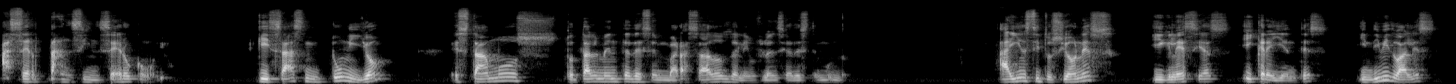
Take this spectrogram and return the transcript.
a ser tan sincero como yo. Quizás ni tú ni yo estamos totalmente desembarazados de la influencia de este mundo. Hay instituciones, iglesias y creyentes individuales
